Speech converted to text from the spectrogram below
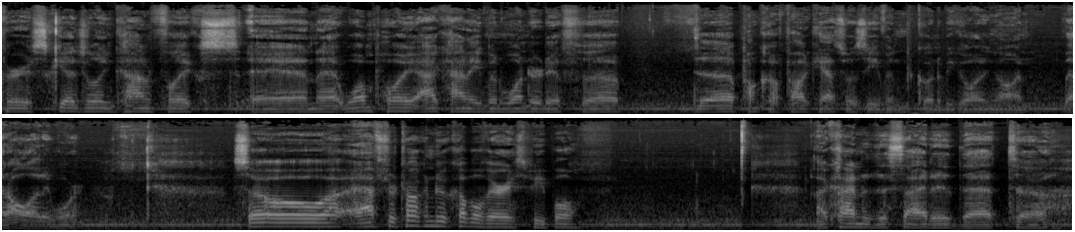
various scheduling conflicts, and at one point, I kind of even wondered if the Punkoff podcast was even going to be going on at all anymore. So, after talking to a couple various people, I kind of decided that, uh,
